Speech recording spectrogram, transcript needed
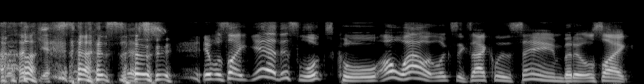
Yes. so Yes. it was like, yeah, this looks cool. Oh wow, it looks exactly the same. But it was like,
